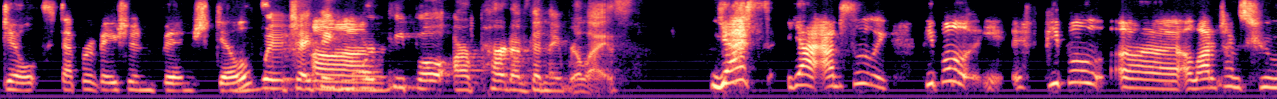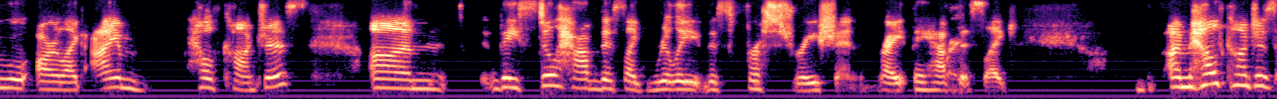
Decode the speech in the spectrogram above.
guilt, deprivation, binge, guilt, which I think um, more people are part of than they realize. Yes, yeah, absolutely. People, if people, uh, a lot of times who are like, I am health conscious, um, they still have this like really this frustration, right? They have right. this like, I'm health conscious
